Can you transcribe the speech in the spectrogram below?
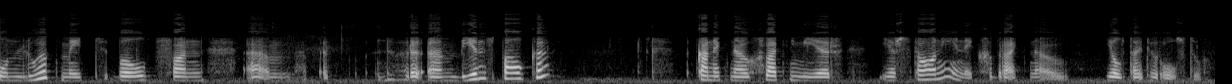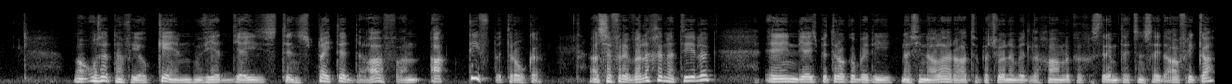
kon loop met behulp van ehm um, um, beenspalke kan ek nou glad nie meer eers staan nie en ek gebruik nou heeltyd 'n rolstoel. Maar ons het nou vir jou ken, weet jy ten spyte daarvan aktief betrokke. As 'n vrywilliger natuurlik en jy's betrokke by die Nasionale Raad vir persone met liggaamlike gestremdhede in Suid-Afrika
